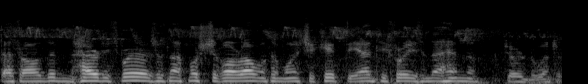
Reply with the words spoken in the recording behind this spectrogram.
that's all. Them hardy sprays, there's not much to go around with them once you keep the antifreeze in in them during the winter.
